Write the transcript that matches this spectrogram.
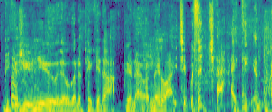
because you knew they were going to pick it up, you know, and they liked it with the tag, you know.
